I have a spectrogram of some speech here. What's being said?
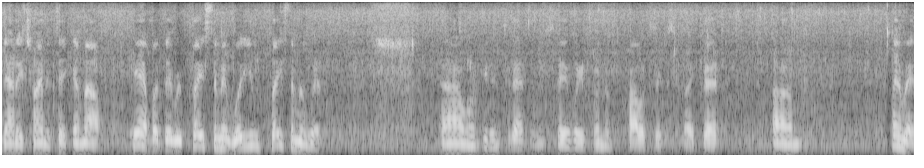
Now they're trying to take him out. Yeah, but they replaced him. In, what do you replace him with? I won't get into that. Let me stay away from the politics like that. Um, anyway,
